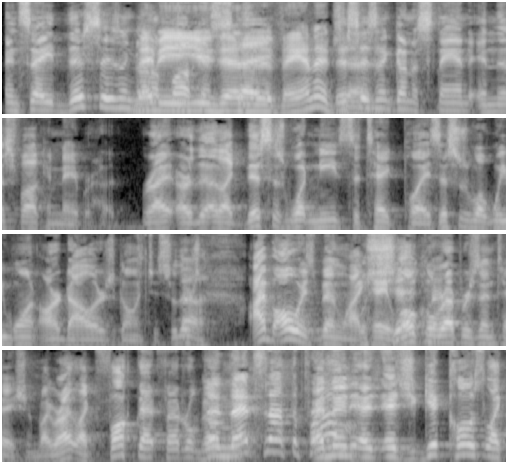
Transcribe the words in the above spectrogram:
and say this isn't going to fucking use stay. an advantage This then. isn't going to stand in this fucking neighborhood, right? Or like this is what needs to take place. This is what we want our dollars going to. So there's. I've always been like, Well, hey, shit, local man. representation, like right, like fuck that federal government. that's not the problem. And then as, as you get close, like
